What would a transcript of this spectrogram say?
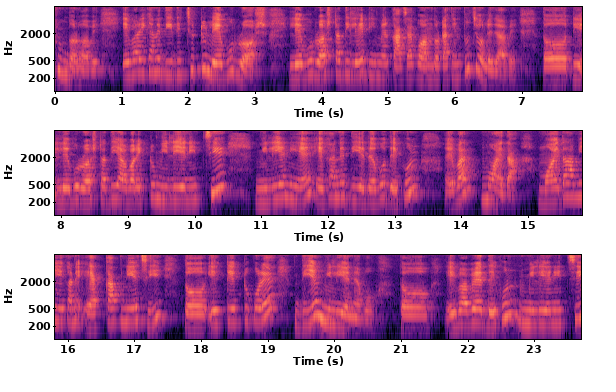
সুন্দর হবে। এবার এখানে দিয়ে দিচ্ছি একটু লেবুর রস। লেবুর রসটা দিলে ডিমের কাঁচা গন্ধটা কিন্তু চলে যাবে। তো লেবুর রসটা দিয়ে আবার একটু মিলিয়ে নিচ্ছি। মিলিয়ে নিয়ে এখানে দিয়ে দেব, দেখুন, এবার ময়দা। ময়দা আমি এখানে এক কাপ নিয়েছি, তো একটু একটু করে দিয়ে মিলিয়ে নেব। তো এইভাবে দেখুন মিলিয়ে নিচ্ছি।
